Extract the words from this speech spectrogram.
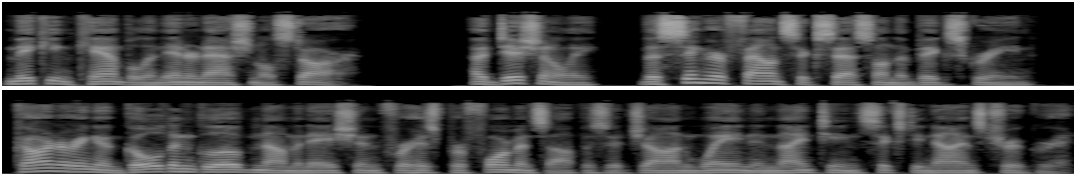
making Campbell an international star. Additionally, the singer found success on the big screen, garnering a Golden Globe nomination for his performance opposite John Wayne in 1969's True Grit.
